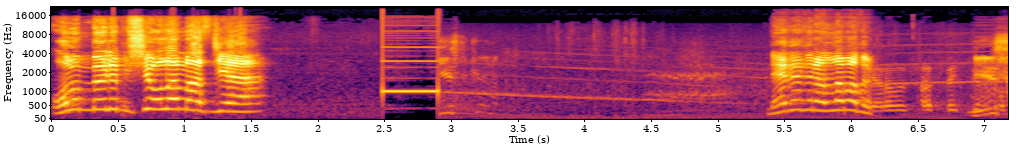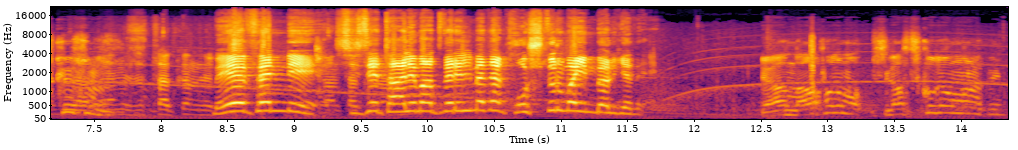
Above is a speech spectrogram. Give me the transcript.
Oğlum böyle bir şey olamaz ya. Ne dedin anlamadım. Niye sıkıyorsunuz? Beyefendi size talimat verilmeden koşturmayın bölgede. Ya ne yapalım? Silah sıkılıyor mu koyayım?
